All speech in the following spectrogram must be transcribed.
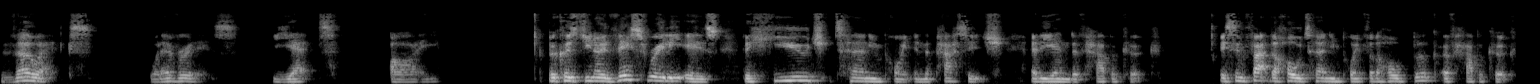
though X, whatever it is, yet I. Because, you know, this really is the huge turning point in the passage at the end of Habakkuk. It's in fact the whole turning point for the whole book of Habakkuk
